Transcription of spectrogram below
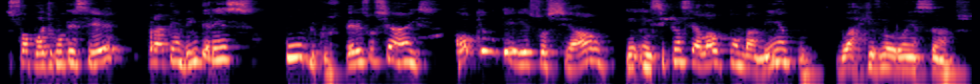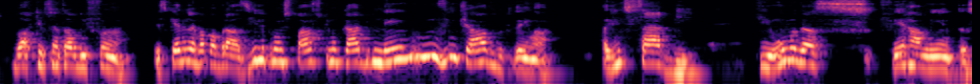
só pode acontecer para atender interesses públicos, interesses sociais. Qual que é o interesse social em, em, se cancelar o tombamento do Arquivo Noronha Santos, do Arquivo Central do IFAM? Eles querem levar para Brasília para um espaço que não cabe nem um vinteavo do que tem lá. A gente sabe que uma das ferramentas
